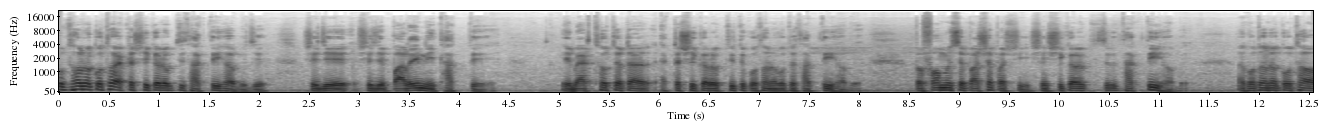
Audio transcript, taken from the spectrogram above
কোথাও না কোথাও একটা স্বীকারোক্তি থাকতেই হবে যে সে যে সে যে পারেনি থাকতে এই ব্যর্থতাটার একটা স্বীকারোক্তি তো কোথাও না কোথাও থাকতেই হবে। পারফরমেন্সের পাশাপাশি সেই স্বীকারোক্তি থাকতেই হবে। আর কোথাও না কোথাও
